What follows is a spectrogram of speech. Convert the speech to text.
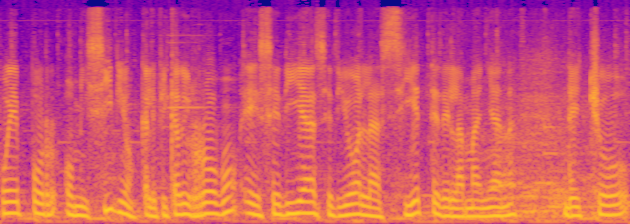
fue por homicidio calificado y robo. Ese día se dio a las 7 de la mañana. De hecho,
